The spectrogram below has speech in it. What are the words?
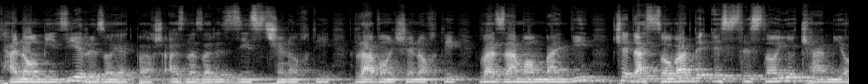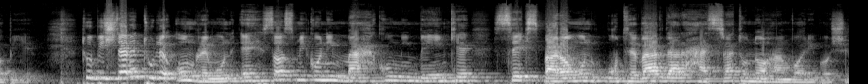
تنامیزی رضایت بخش از نظر زیست شناختی، روان شناختی و زمانبندی چه دستاورد استثنایی و کمیابیه. تو بیشتر طول عمرمون احساس می‌کنیم محکومیم به اینکه سکس برامون قوتور در حسرت و ناهمواری باشه.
